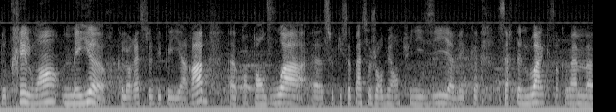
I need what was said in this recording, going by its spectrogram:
de très loin meilleur que le reste des pays arabes. Euh, quand on voit euh, ce qui se passe aujourd'hui en Tunisie avec euh, certaines lois qui sont quand même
